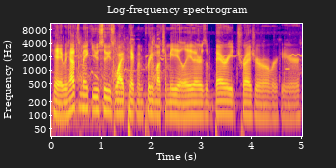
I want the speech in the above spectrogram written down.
Okay, we have to make use of these white Pikmin pretty much immediately. There's a buried treasure over here.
